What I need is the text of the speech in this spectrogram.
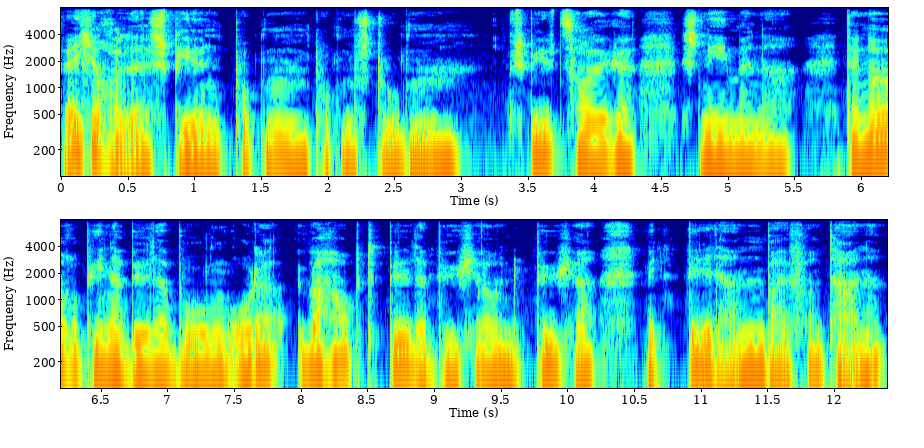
Welche Rolle spielen Puppen, Puppenstuben, Spielzeuge, Schneemänner, der Neuruppiner Bilderbogen oder überhaupt Bilderbücher und Bücher mit Bildern bei Fontane?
